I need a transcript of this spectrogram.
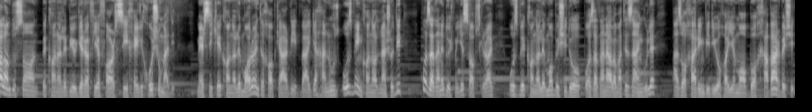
سلام دوستان به کانال بیوگرافی فارسی خیلی خوش اومدید. مرسی که کانال ما رو انتخاب کردید و اگه هنوز عضو این کانال نشدید با زدن دکمه subscribe عضو کانال ما بشید و با زدن علامت زنگوله از آخرین ویدیوهای ما با خبر بشید.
